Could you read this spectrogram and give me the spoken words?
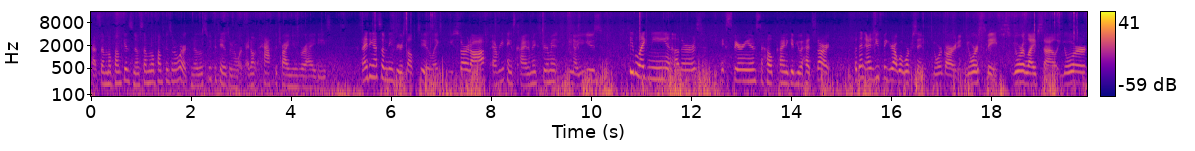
Got Seminole pumpkins, no Seminole pumpkins are gonna work. No, those sweet potatoes are gonna work. I don't have to try new varieties. And I think that's something for yourself too. Like you start off, everything's kind of an experiment. You know, you use people like me and others experience to help kind of give you a head start. But then as you figure out what works in your garden, your space, your lifestyle, your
